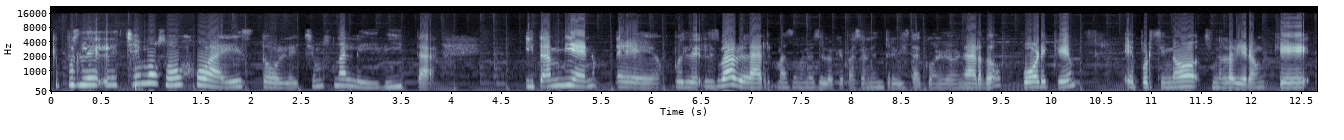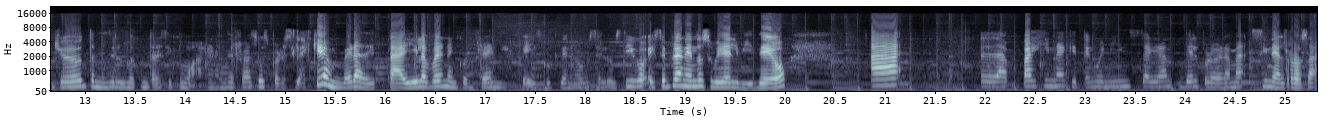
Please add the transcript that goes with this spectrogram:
que pues le, echemos ojo a esto, le echemos una leidita. Y también, eh, pues le- les voy a hablar más o menos de lo que pasó en la entrevista con Leonardo, porque eh, por si no, si no la vieron, que yo también se los voy a contar así como a grandes rasgos, pero si la quieren ver a detalle, la pueden encontrar en mi Facebook, de nuevo se los digo. Estoy planeando subir el video a la página que tengo en Instagram del programa Sin el Rosa,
